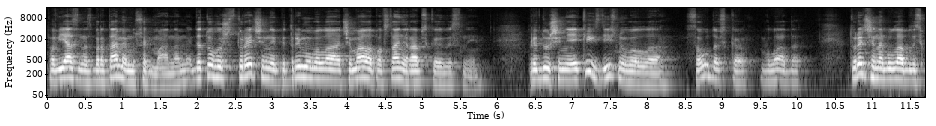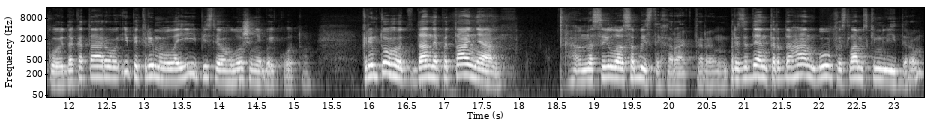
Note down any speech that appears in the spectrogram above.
пов'язана з братами-мусульманами, до того ж з Туреччини підтримувала чимало повстань арабської весни, придушення яких здійснювала саудовська влада. Туреччина була близькою до Катару і підтримувала її після оголошення бойкоту. Крім того, дане питання носило особистий характер. Президент Ердоган був ісламським лідером,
